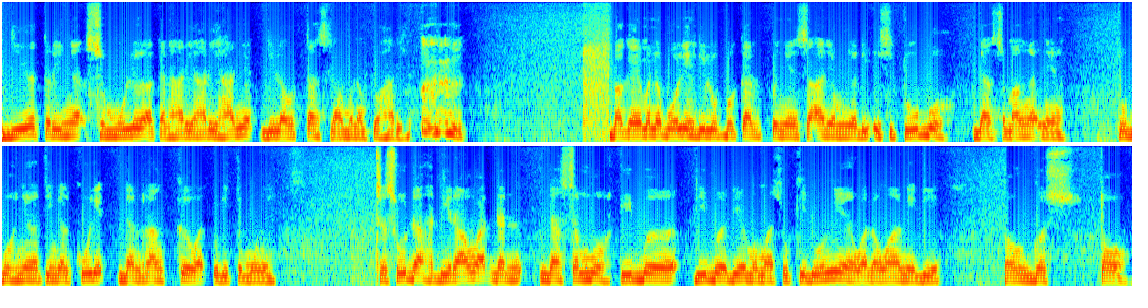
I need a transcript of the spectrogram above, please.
dia teringat semula akan hari-hari hanyut di lautan selama 60 hari. Bagaimana boleh dilupakan penyesaan yang menjadi isi tubuh dan semangatnya. Tubuhnya tinggal kulit dan rangka waktu ditemui sesudah dirawat dan dan sembuh tiba tiba dia memasuki dunia warna-warni di Tongosto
